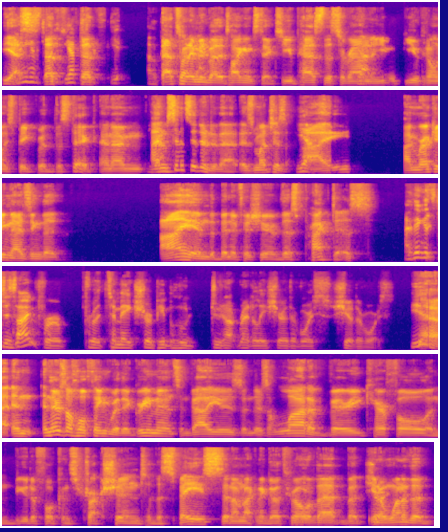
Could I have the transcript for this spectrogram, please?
Yes, that's to, that's, to, okay, that's what I mean by the talking stick. So you pass this around, and you you can only speak with the stick. And I'm yeah. I'm sensitive to that as much as. I I'm recognizing that I am the beneficiary of this practice. I think it's designed for for to make sure people who do not readily share their voice share their voice. Yeah, and and there's a whole thing with agreements and values, and there's a lot of very careful and beautiful construction to the space. And I'm not going to go through all of that, but sure. you know, one of the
